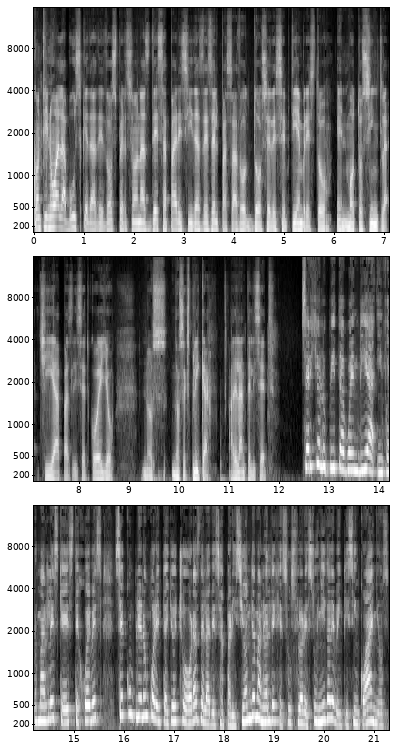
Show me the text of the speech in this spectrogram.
Continúa la búsqueda de dos personas desaparecidas desde el pasado 12 de septiembre. Esto en Motocintla, Chiapas. Lisette Coello nos, nos explica. Adelante, Lisette. Sergio Lupita, buen día. Informarles que este jueves se cumplieron 48 horas de la desaparición de Manuel de Jesús Flores Zúñiga, de 25 años,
